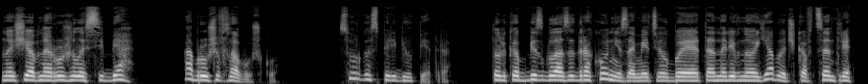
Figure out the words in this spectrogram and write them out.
но еще обнаружила себя, обрушив ловушку. Сургас перебил Петра. Только безглазый дракон не заметил бы это наливное яблочко в центре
